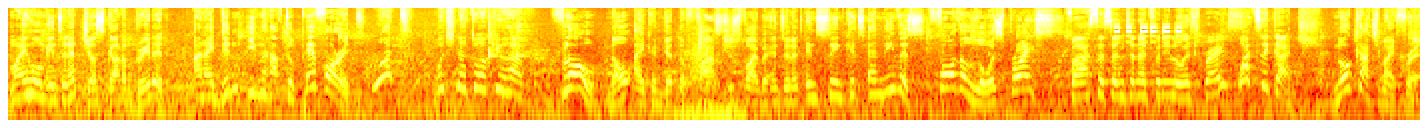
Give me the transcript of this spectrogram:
My home internet just got upgraded, and I didn't even have to pay for it. What? Which network you have? Flow. Now I can get the fastest fiber internet in St. Kitts and Nevis for the lowest price. Fastest internet for the lowest price? What's the catch? No catch, my friend.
